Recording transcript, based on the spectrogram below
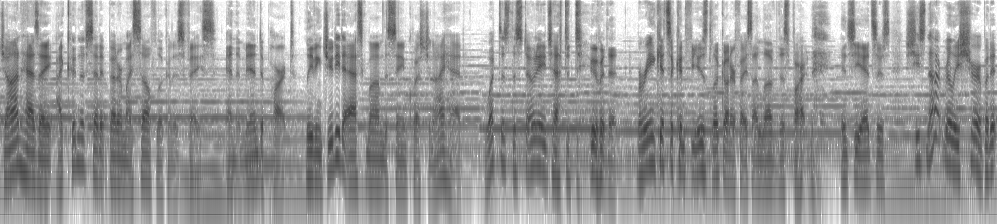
John has a I couldn't have said it better myself look on his face, and the men depart, leaving Judy to ask Mom the same question I had what does the Stone Age have to do with it? Maureen gets a confused look on her face. I love this part. and she answers, She's not really sure, but it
